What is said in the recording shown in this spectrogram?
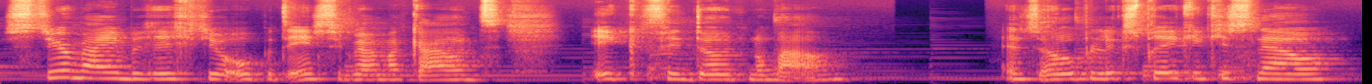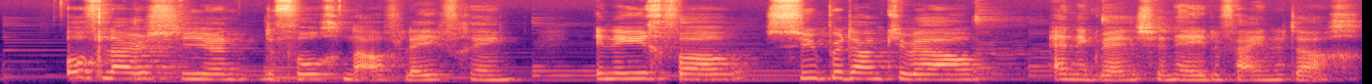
Stuur mij een berichtje op het Instagram-account. Ik vind dood normaal. En zo hopelijk spreek ik je snel. Of luister je de volgende aflevering. In ieder geval, super dankjewel. En ik wens je een hele fijne dag.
